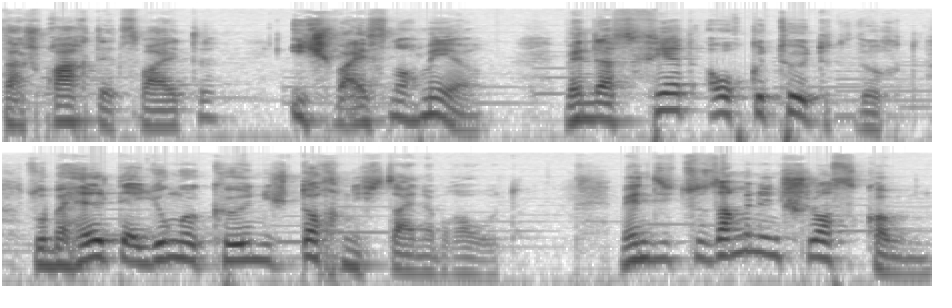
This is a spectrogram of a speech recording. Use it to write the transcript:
Da sprach der zweite, ich weiß noch mehr. Wenn das Pferd auch getötet wird, so behält der junge König doch nicht seine Braut. Wenn sie zusammen ins Schloss kommen,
